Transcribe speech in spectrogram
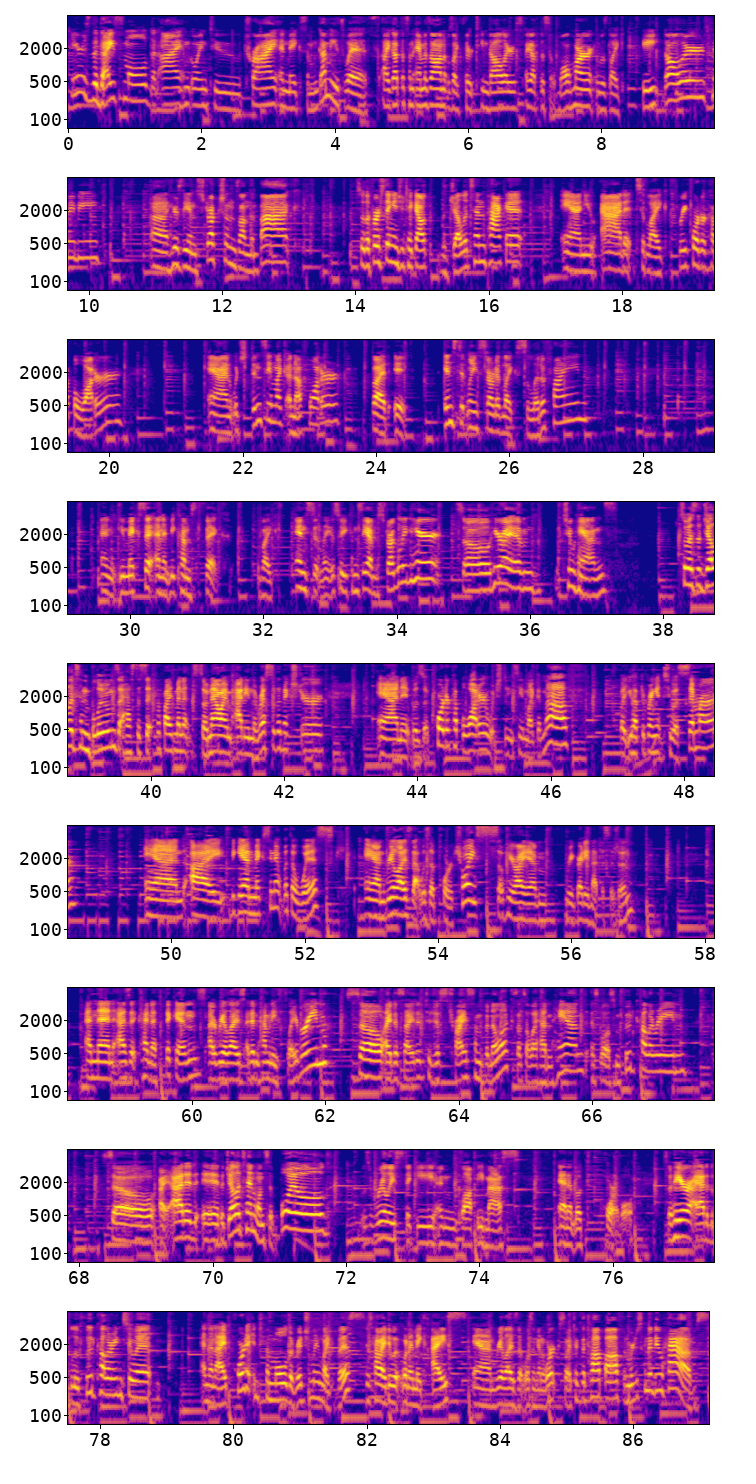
Here's the dice mold that I am going to try and make some gummies with. I got this on Amazon. It was like $13. I got this at Walmart. It was like $8 maybe. Uh, here's the instructions on the back. So the first thing is you take out the gelatin packet and you add it to like three quarter cup of water and which didn't seem like enough water, but it instantly started like solidifying and you mix it and it becomes thick like instantly. So you can see I'm struggling here. So here I am with two hands. So as the gelatin blooms, it has to sit for five minutes. So now I'm adding the rest of the mixture and it was a quarter cup of water, which didn't seem like enough, but you have to bring it to a simmer. And I began mixing it with a whisk and realized that was a poor choice. So here I am regretting that decision. And then as it kind of thickens, I realized I didn't have any flavoring. So I decided to just try some vanilla because that's all I had in hand, as well as some food coloring. So I added in the gelatin once it boiled. It was really sticky and gloppy mess and it looked horrible. So here I added the blue food coloring to it and then I poured it into the mold originally like this. this is how I do it when I make ice and realized that wasn't gonna work. So I took the top off and we're just gonna do halves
